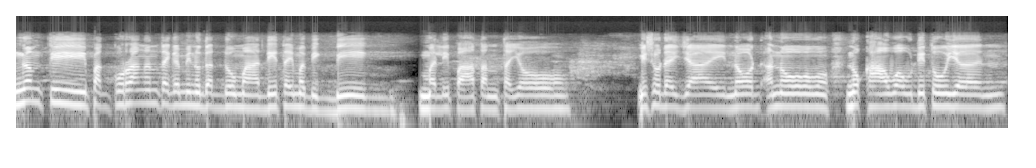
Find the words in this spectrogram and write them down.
ngam ti pagkurangan tayo gamino daduma, di tayo mabigbig, malipatan tayo. Iso day jay, no, ano, no kawaw dito yan,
